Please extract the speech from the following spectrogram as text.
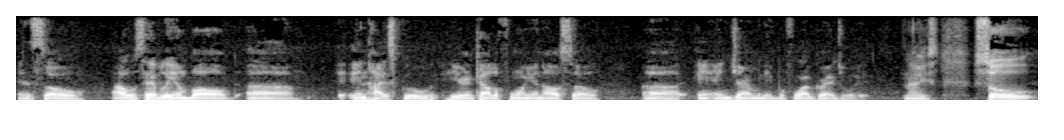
and so I was heavily involved uh, in high school here in California and also uh, in, in Germany before I graduated. Nice. So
